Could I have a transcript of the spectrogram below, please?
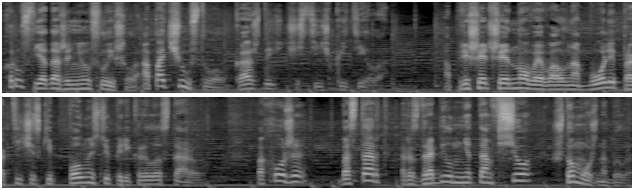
Хруст я даже не услышал, а почувствовал каждой частичкой тела. а пришедшая новая волна боли практически полностью перекрыла старую. Похоже, бастард раздробил мне там все, что можно было.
